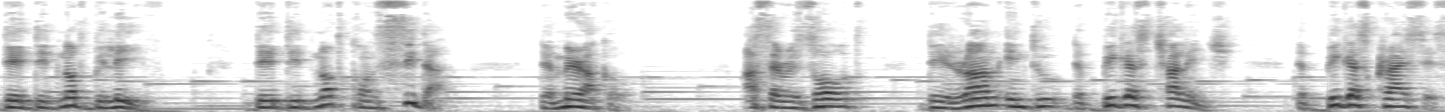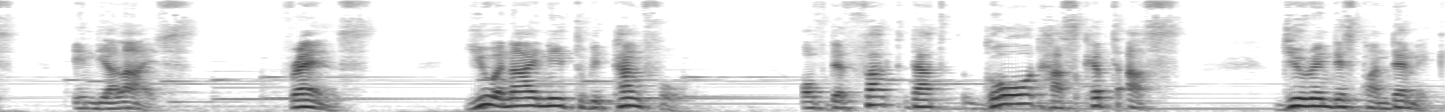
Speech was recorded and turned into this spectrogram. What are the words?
they did not believe. They did not consider the miracle. As a result, they ran into the biggest challenge, the biggest crisis in their lives. Friends, you and I need to be thankful of the fact that God has kept us during this pandemic.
